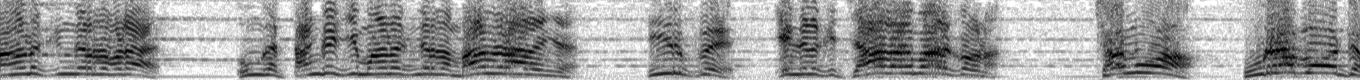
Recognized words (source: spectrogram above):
மகனுக்குங்கிறத விட உங்க தங்கச்சி மகனுக்குங்கிறத மறந்துடாதீங்க. தீர்ப்பு எங்களுக்கு ஜாதகமா இருக்கணும். சண்முகம் விடுறா போட்ட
